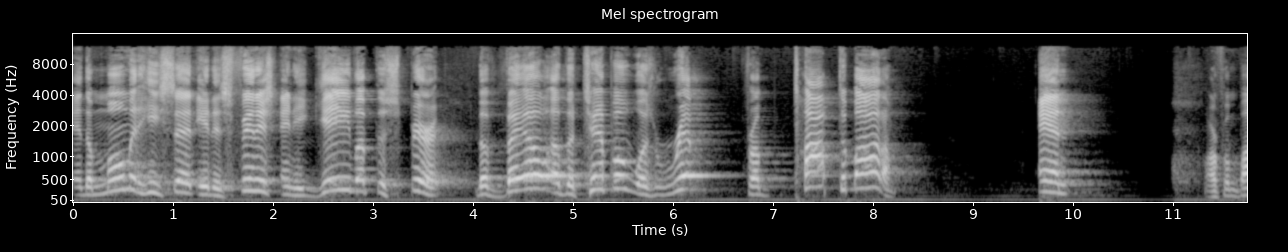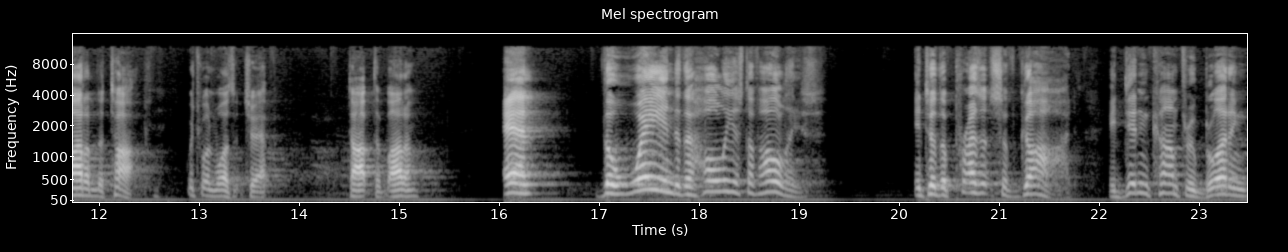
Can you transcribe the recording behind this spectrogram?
and the moment he said, It is finished, and he gave up the Spirit, the veil of the temple was ripped from top to bottom. And, or from bottom to top. Which one was it, chap? Top to bottom? And the way into the holiest of holies, into the presence of God, it didn't come through blood and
